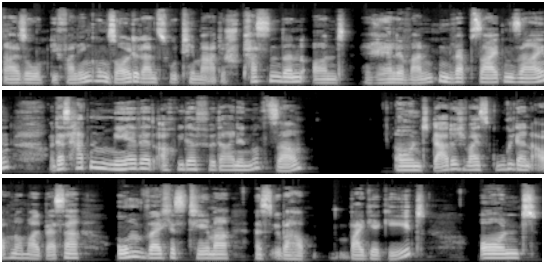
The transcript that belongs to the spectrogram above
Also die Verlinkung sollte dann zu thematisch passenden und relevanten Webseiten sein. Und das hat einen Mehrwert auch wieder für deine Nutzer. Und dadurch weiß Google dann auch nochmal besser, um welches Thema es überhaupt bei dir geht und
